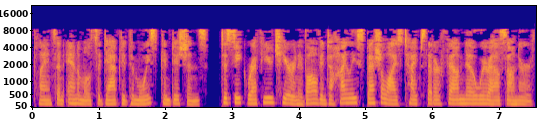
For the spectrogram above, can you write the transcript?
Plants and animals adapted to moist conditions, to seek refuge here and evolve into highly specialized types that are found nowhere else on Earth.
